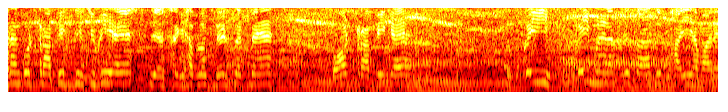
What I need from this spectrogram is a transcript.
पर हमको ट्रैफ़िक दिख चुकी है, जैसा कि आप लोग देख सकते हैं। बहुत ट्रैफ़िक है। तो कई कई मेहनत के साथ भाई हमारे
